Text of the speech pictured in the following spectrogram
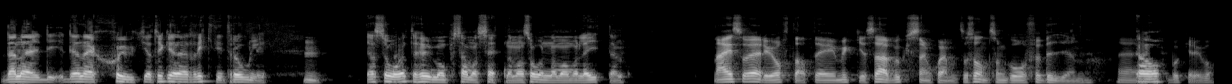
den är, den är sjuk. Jag tycker den är riktigt rolig. Jag såg inte humor på samma sätt när man såg den när man var liten. Nej, så är det ju ofta att det är mycket så här vuxenskämt och sånt som går förbi en. Eh, Ja. brukar det ju vara.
